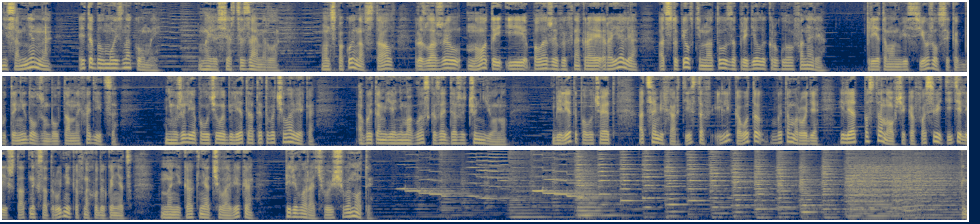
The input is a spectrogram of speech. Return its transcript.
Несомненно, это был мой знакомый. Мое сердце замерло. Он спокойно встал, разложил ноты и, положив их на край рояля, отступил в темноту за пределы круглого фонаря. При этом он весь съежился, как будто не должен был там находиться. Неужели я получила билеты от этого человека? Об этом я не могла сказать даже Чуньону. Билеты получают от самих артистов или кого-то в этом роде, или от постановщиков, осветителей, штатных сотрудников на ходу конец, но никак не от человека, переворачивающего ноты.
